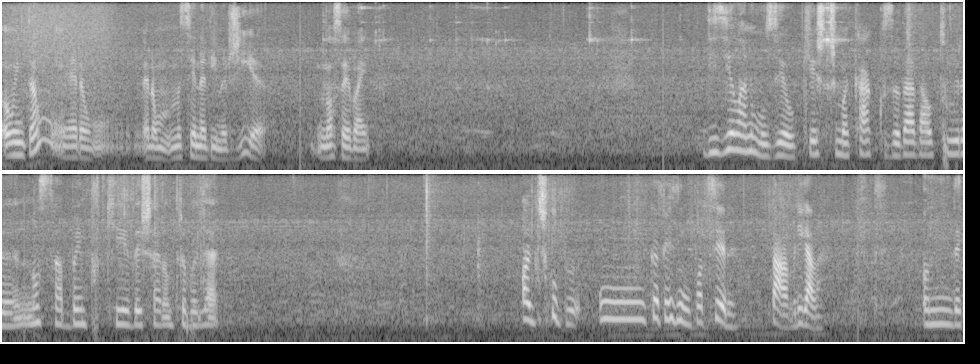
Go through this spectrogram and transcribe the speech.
Ou então era, um, era uma cena de energia. Não sei bem. Dizia lá no museu que estes macacos, a dada altura, não se sabe bem porquê deixaram de trabalhar. Olha, desculpe, um cafezinho, pode ser? Tá, obrigada. Onde é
